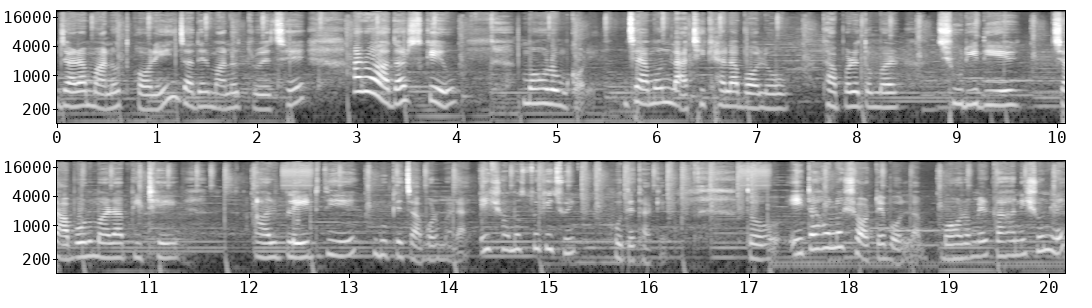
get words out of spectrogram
যারা মানত করে, যাদের মানত রয়েছে, আরও আদার্স কেউ মহরম করে। যেমন লাঠি খেলা বলো, তারপরে তোমার ছুরি দিয়ে চাবর মারা পিঠে আর ব্লেড দিয়ে বুকে চাবর মারা, এই সমস্ত কিছুই হতে থাকে। তো এইটা হলো শর্টে বললাম। মহরমের কাহানি শুনলে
